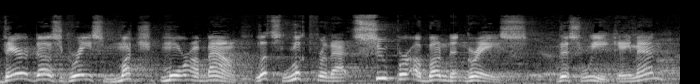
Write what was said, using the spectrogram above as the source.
there does grace much more abound. Let's look for that super abundant grace this week. Amen.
